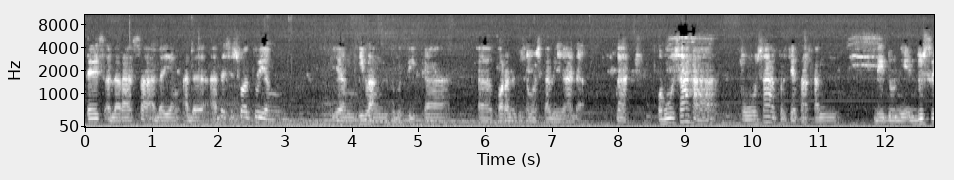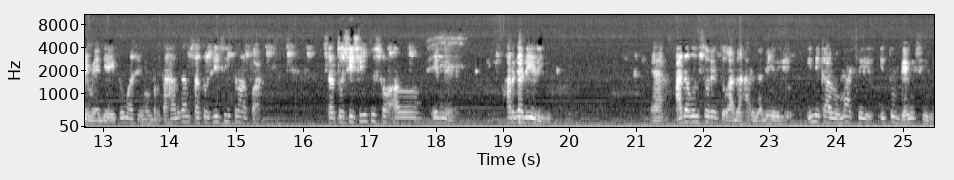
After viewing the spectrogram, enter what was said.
tes ada rasa ada yang ada ada sesuatu yang yang hilang gitu ketika eh, koran itu sama sekali nggak ada. Nah pengusaha pengusaha percetakan di dunia industri media itu masih mempertahankan satu sisi kenapa? Satu sisi itu soal ini harga diri. Ya ada unsur itu ada harga diri. Ini kalau mati itu gengsi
